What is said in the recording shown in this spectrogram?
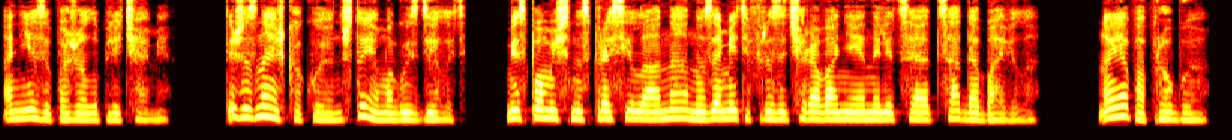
Аньеза пожала плечами. «Ты же знаешь, какой он, что я могу сделать?» Беспомощно спросила она, но, заметив разочарование на лице отца, добавила. «Но я попробую».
